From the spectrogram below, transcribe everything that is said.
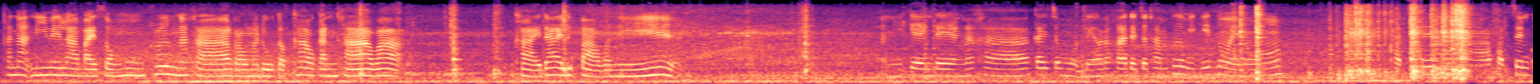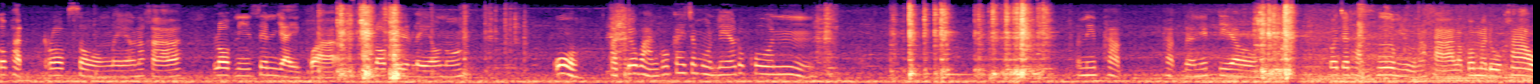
ขณะนี้เวลาบ่ายสองโมงครึ่งนะคะ เรามาดูกับข้าวกันค่ะว่า ขายได้หรือเปล่าวันนี้ อันนี้แกงแดงนะคะ ใกล้จะหมดแล้วนะคะ เดี๋ยวจะทำเพิ่มอีกนิดหน่อยเนาะผัดเส้นนะคะ ผัดเส้นก็ผัด รอบสองแล้วนะคะ รอบนี้เส้นใหญ่กว่ารอบที่แล้วเนาะโอ้ผัดเปรี้ยวหวานก็ใกล้จะหมดแล้วทุกคนอันนี้ผักผักเดือนิดเดียว ก็จะทำเพิ่มอยู่นะคะ แล้วก็มาดูข้าว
